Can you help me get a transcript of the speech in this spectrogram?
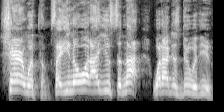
Share it with them. Say, you know what? I used to not, what I just do with you.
